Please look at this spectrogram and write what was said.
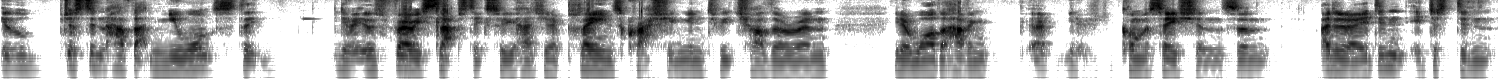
it just didn't have that nuance that, you know, it was very slapstick. So you had, you know, planes crashing into each other and, you know, while they're having, uh, you know, conversations. And I don't know, it didn't, it just didn't,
